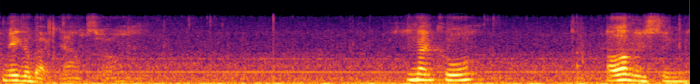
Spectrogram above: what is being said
I need to go back down, so. Isn't that cool? I love these things.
